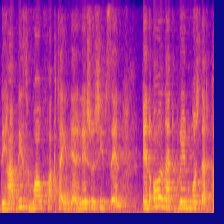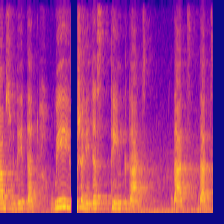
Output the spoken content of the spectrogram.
they have this wow factor in their relationships and and all that brainwash that comes with it that we usually just think that that that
